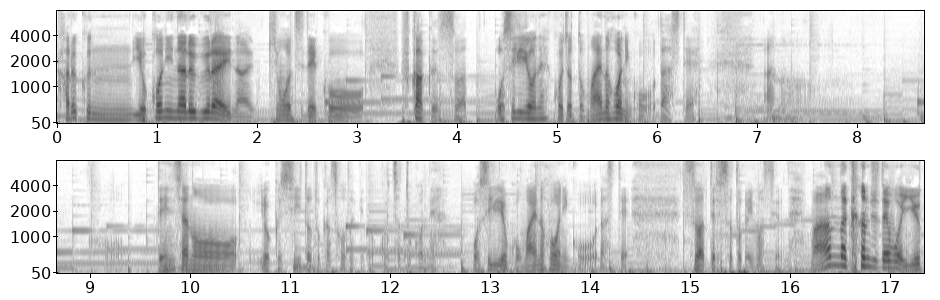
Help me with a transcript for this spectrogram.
軽く横になるぐらいな気持ちでこう、深く座って、お尻をね、こうちょっと前の方にこう出して、あの、こう、電車のよくシートとかそうだけど、こうちょっとこうね、お尻をこう前の方にこう出して座ってる人とかいますよね。まああんな感じでもうゆっ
